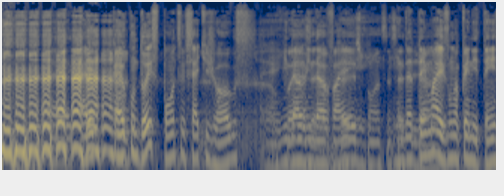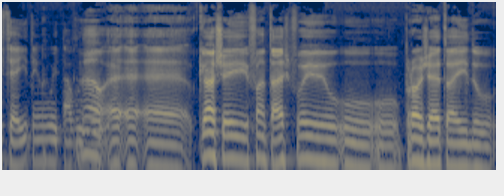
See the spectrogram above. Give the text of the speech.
é, caiu, caiu, com dois pontos em sete jogos. É, ainda, ainda é, vai. ainda tem jogos. mais uma penitência aí, tem o oitavo Não, jogo. É, é, é, o que eu achei fantástico foi o, o, o projeto aí do,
